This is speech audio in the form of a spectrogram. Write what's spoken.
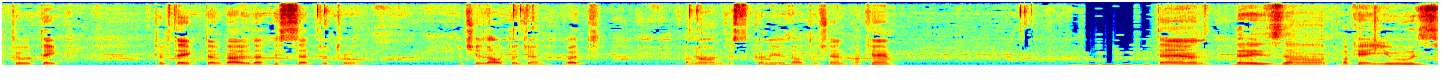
it will take it will take the value that is set to true which is autogen but for now I'm just gonna use autogen. Okay. Then there is uh, okay use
